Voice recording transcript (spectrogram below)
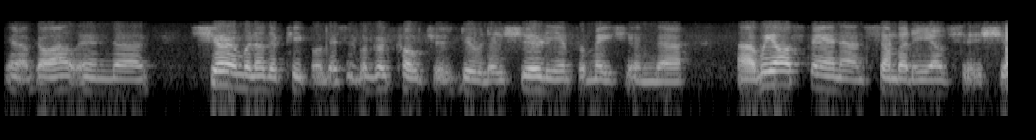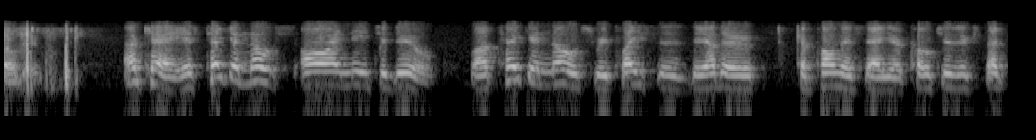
you know go out and uh, share them with other people. This is what good coaches do. They share the information. Uh, uh, we all stand on somebody else's shoulders. Okay, is taking notes all I need to do? While taking notes replaces the other components that your coaches expect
